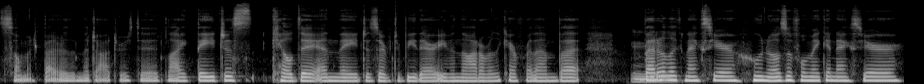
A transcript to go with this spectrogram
so much better than the Dodgers did. Like they just killed it, and they deserve to be there. Even though I don't really care for them, but better luck next year. Who knows if we'll make it next year?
